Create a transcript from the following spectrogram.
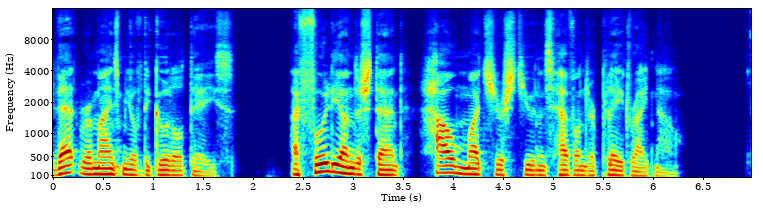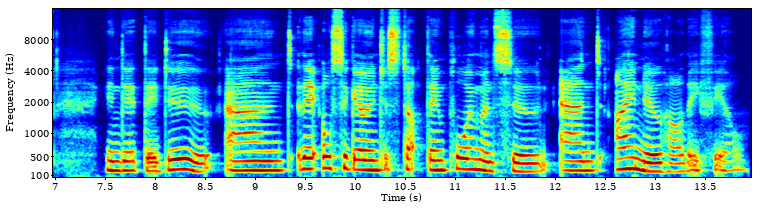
That reminds me of the good old days. I fully understand how much your students have on their plate right now. Indeed, they do. And they're also going to start their employment soon, and I know how they feel.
